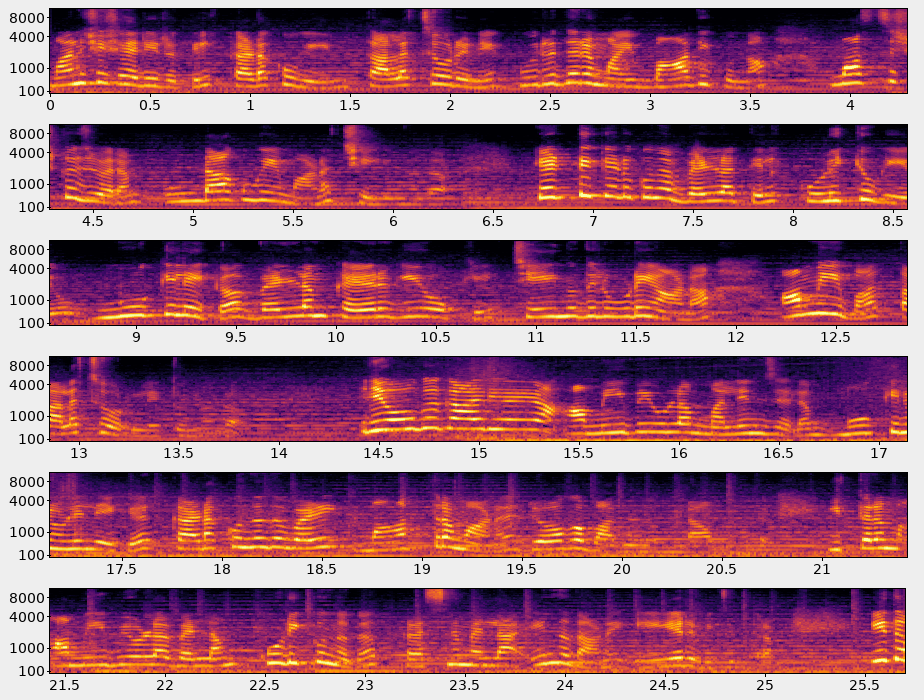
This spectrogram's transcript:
മനുഷ്യ ശരീരത്തിൽ കടക്കുകയും തലച്ചോറിനെ ഗുരുതരമായി ബാധിക്കുന്ന മസ്തിഷ്ക ജ്വരം ഉണ്ടാക്കുകയുമാണ് ചെയ്യുന്നത്. കെട്ടിക്കിടക്കുന്ന വെള്ളത്തിൽ കുളിക്കുകയോ മൂക്കിലേക്ക് വെള്ളം കയറുകയോ ഒക്കെ ചെയ്യുന്നതിലൂടെയാണ് അമീബ തലച്ചോറിലെത്തുന്നത്. രോഗകാരിയായ അമീബയുള്ള മലിനജലം മൂക്കിനുള്ളിലേക്ക് കടക്കുന്നത് വഴി മാത്രമാണ് രോഗബാധിത ഉണ്ടാവുന്നത്. ഇത്തരം അമീബയുള്ള വെള്ളം കുടിക്കുന്നത് പ്രശ്നമല്ല എന്നതാണ് ഏറെ വിചിത്രം. ഇത്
